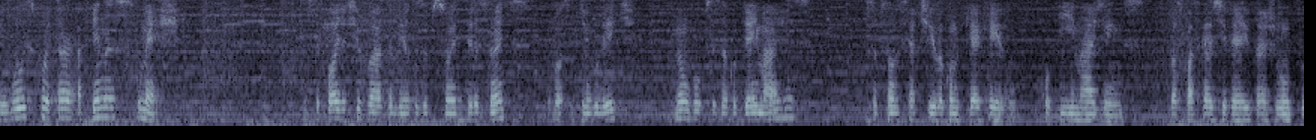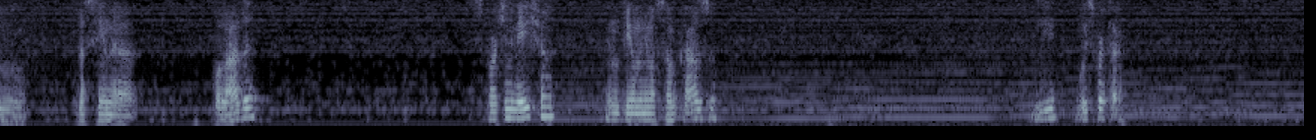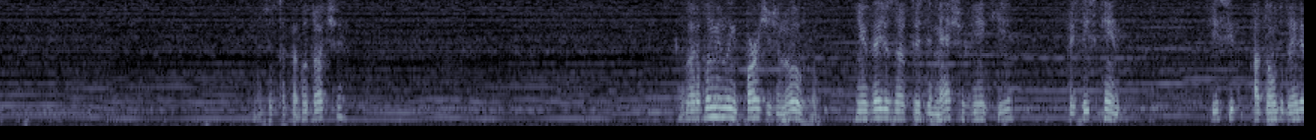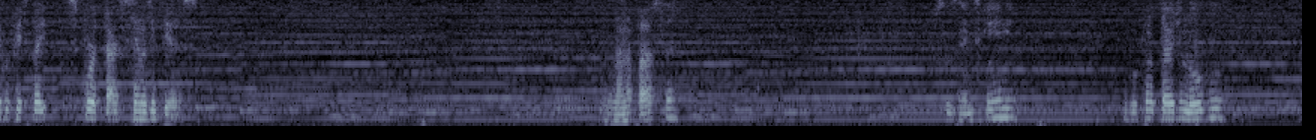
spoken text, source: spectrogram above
eu vou exportar apenas o mesh. Você pode ativar também outras opções interessantes. Eu gosto do triangulate não vou precisar copiar imagens. Essa opção você ativa quando quer que eu copie imagens para as pastas que estiverem para junto da cena colada. Sport Animation, eu não tenho uma animação no caso. E vou exportar. Vou voltar para Godot. Agora vou no menu Import de novo e ao invés de usar o 3D Mesh, eu vim aqui 3D Scan. Esse addon do Blender foi feito para exportar cenas inteiras. Vou lá na pasta. Suzanne Scan. Eu vou contar de novo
